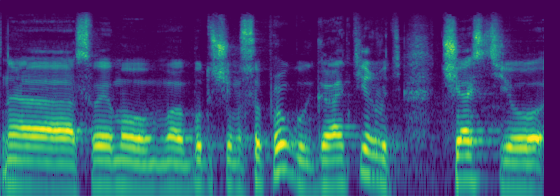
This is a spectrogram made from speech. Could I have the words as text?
э, своему будущему супругу и гарантировать частью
